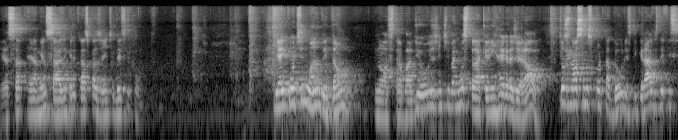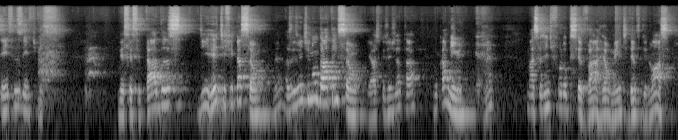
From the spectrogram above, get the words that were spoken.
Essa é a mensagem que ele traz para a gente desse ponto. E aí, continuando, então, nosso trabalho de hoje, a gente vai mostrar que, em regra geral, todos nós somos portadores de graves deficiências íntimas, necessitadas de retificação. Né? Às vezes a gente não dá atenção, e acho que a gente já está no caminho. Né? Mas se a gente for observar realmente dentro de nós,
